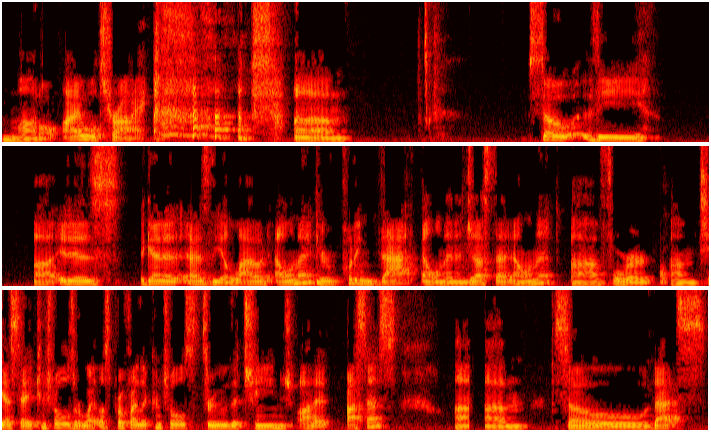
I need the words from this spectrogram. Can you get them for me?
model? I will try. um, so the uh, it is again as the allowed element. You're putting that element and just that element uh, for um, TSA controls or whitelist profiler controls through the change audit process. Um, so that's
